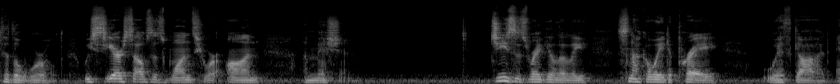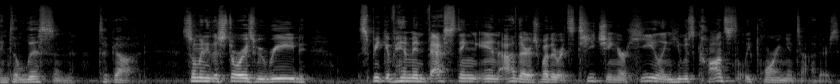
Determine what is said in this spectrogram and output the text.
to the world. We see ourselves as ones who are on a mission. Jesus regularly snuck away to pray with God and to listen to God. So many of the stories we read speak of him investing in others, whether it's teaching or healing. He was constantly pouring into others.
